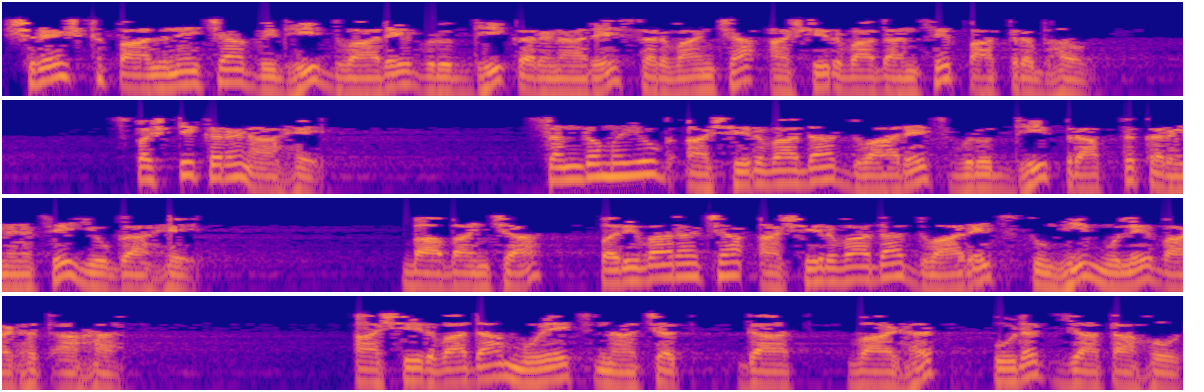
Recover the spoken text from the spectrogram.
श्रेष्ठ पालनेच्या विधीद्वारे वृद्धी करणारे सर्वांच्या आशीर्वादांचे पात्रभव. स्पष्टीकरण आहे. संगमयुग आशीर्वादाद्वारेच वृद्धी प्राप्त करण्याचे युग आहे. बाबांच्या परिवाराच्या आशीर्वादाद्वारेच तुम्ही मुले वाढत आहात. आशीर्वादामुळेच नाचत गात वाढत उडत जात आहोत.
